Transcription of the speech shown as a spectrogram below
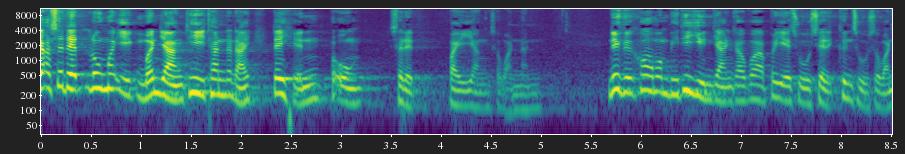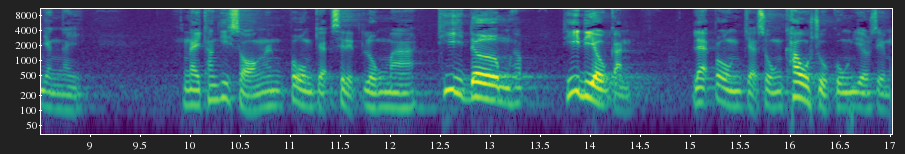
จะเสด็จลงมาอีกเหมือนอย่างที่ท่านทั้งหลายได้เห็นพระองค์เสด็จไปยังสวรรค์นั้น นี่คือข้อบัมพีที่ยืนยันครับว่าพระเยซูเสด็จขึ้นสู่สวรรค์ยังไง ในครั้งที่สองนั้นพระองค์จะเสด็จลงมาที่เดิมครับที่เดียวกัน และพระองค์จะทรงเข้าสู่กรุงเยรูซาเล็ม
